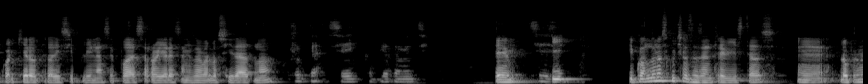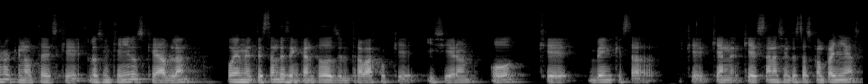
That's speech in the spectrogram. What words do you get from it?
cualquier otra disciplina se pueda desarrollar a esa misma velocidad, ¿no? sí, completamente. Eh, y, cuando uno escucha esas entrevistas, eh, lo primero que nota es que los ingenieros que hablan obviamente están desencantados del trabajo que hicieron o que ven que, está, que, que, están haciendo estas compañías,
